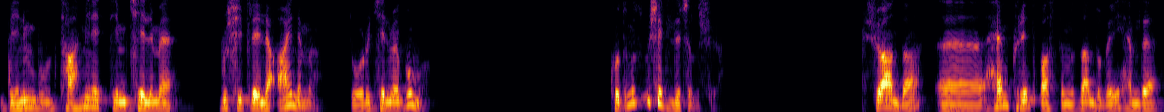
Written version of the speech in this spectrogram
Benim bu tahmin ettiğim kelime bu şifreyle aynı mı? Doğru kelime bu mu? Kodumuz bu şekilde çalışıyor. Şu anda e, hem print bastığımızdan dolayı hem de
